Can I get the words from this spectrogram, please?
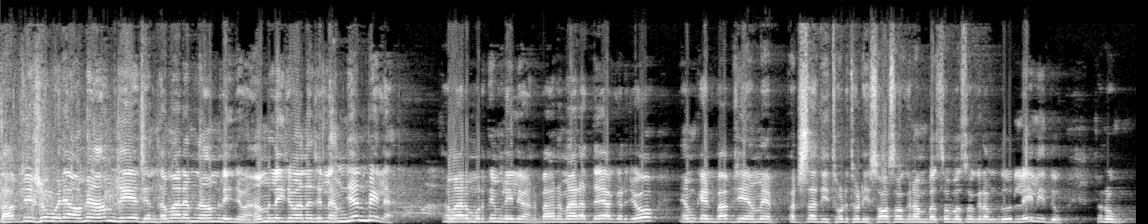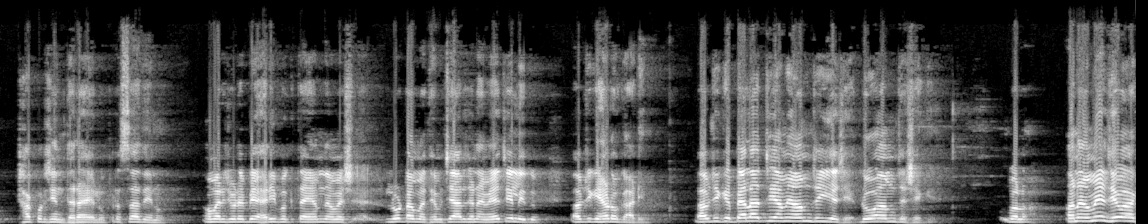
બાપજી શું બોલ્યા? અમે આમ જઈએ છીએ ને તમારે એમને આમ લઈ જવા આમ લઈ જવાના છે એટલે સમજ્યા ને પહેલા તમારા મૂર્તિમાં લઈ લેવાના. બાર મહારાજ દયા કરજો એમ કહીને બાપજી, અમે પ્રસાદી થોડી થોડી સો સો ગ્રામ, બસો બસો ગ્રામ દૂધ લઈ લીધું. પેલું ઠાકોરજીને ધરાયેલું પ્રસાદીનું. અમારી જોડે બે હરિભક્ત એમને અમે લોટામાંથી અમે ચાર જણા વેચી લીધું. બાપજી કે હેડો ગાડી બાપજી કે પહેલાં જ અમે આમ જઈએ છીએ ડો આમ જશે કે? બોલો. અને અમે જેવા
